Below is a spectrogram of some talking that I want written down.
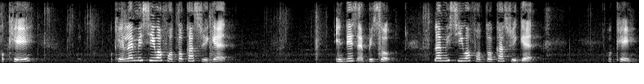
Okay. Okay, let me see what photo cards we get in this episode. Let me see what photo cards we get. Okay,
